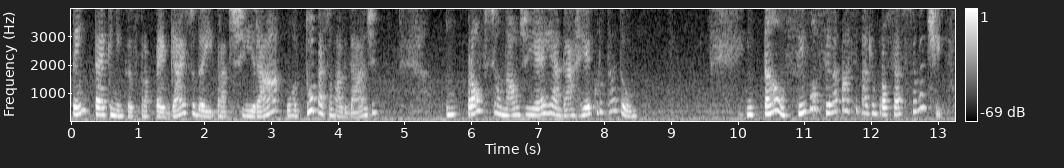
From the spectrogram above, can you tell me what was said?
tem técnicas para pegar isso daí, para tirar a tua personalidade? Um profissional de RH recrutador. Então, se você vai participar de um processo seletivo,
